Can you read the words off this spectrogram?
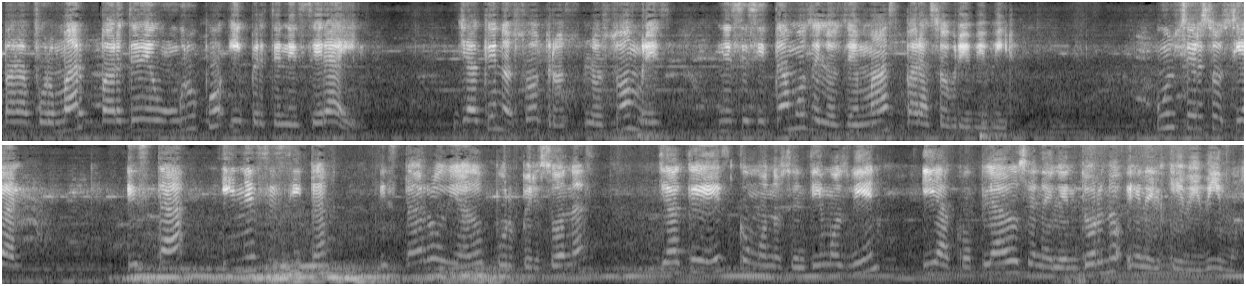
para formar parte de un grupo y pertenecer a él, ya que nosotros, los hombres, necesitamos de los demás para sobrevivir. Un ser social está y necesita estar rodeado por personas, ya que es como nos sentimos bien y acoplados en el entorno en el que vivimos.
